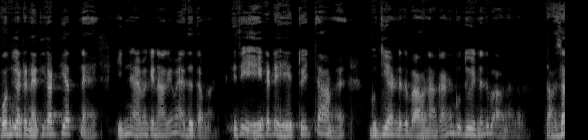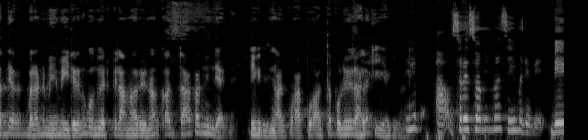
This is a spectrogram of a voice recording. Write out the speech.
කොන්දේ ඇට නැති කට්ටියක් නැහැ. ඉන්න හැම කෙනාගේම ඇද තමයි. ඉතින් ඒකට හේතු වෙච්චාම බුදියන්නද භාවනා කරන්නේ බුදු වෙන්නද භාවනා කරන්නේ. දවසක් දෙකක් බලන්න මෙහෙම ඊටගෙන කොඳු වැට පිළ අමාරු වෙනවා කද්දාකත් නින්දයක් නැහැ. ඒක ඉතින් අත්ත පොළවේ ගහලා කීය කියලා. එහෙම අවසරයි ස්වාමීන් වහන්සේ එහෙම නෙමෙයි. මේ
